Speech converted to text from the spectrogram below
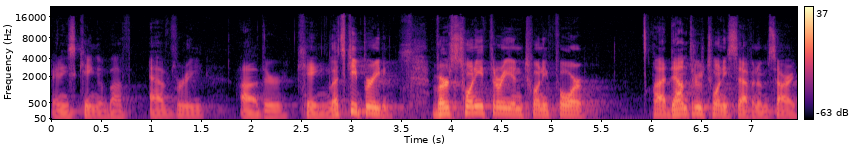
And he's King above every other king. Let's keep reading. Verse 23 and 24. Uh, down through 27, I'm sorry.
